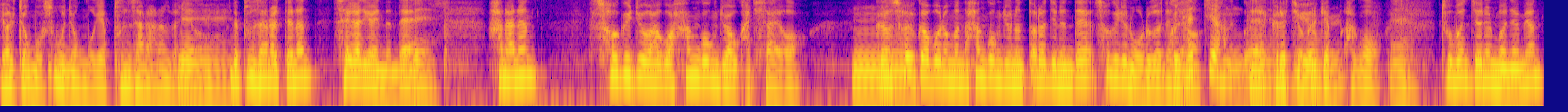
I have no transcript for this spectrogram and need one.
10종목, 20종목에 분산하는 거죠. 네. 근데 분산할 때는 세 가지가 있는데 네. 하나는 석유주하고 항공주하고 같이 사요. 음. 그럼 석유가 오르면 항공주는 떨어지는데 석유주는 오르거든요. 그걸 해지하는 거예요. 네, 그렇죠. 그렇게 하고 네. 두 번째는 뭐냐면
